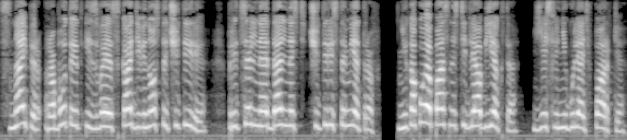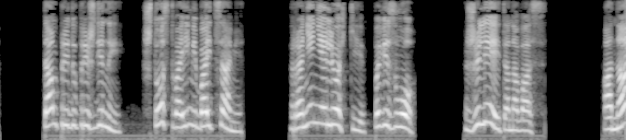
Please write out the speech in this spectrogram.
Снайпер работает из ВСК-94. Прицельная дальность 400 метров. Никакой опасности для объекта, если не гулять в парке. Там предупреждены. Что с твоими бойцами? Ранения легкие, повезло. Жалеет она вас. Она?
